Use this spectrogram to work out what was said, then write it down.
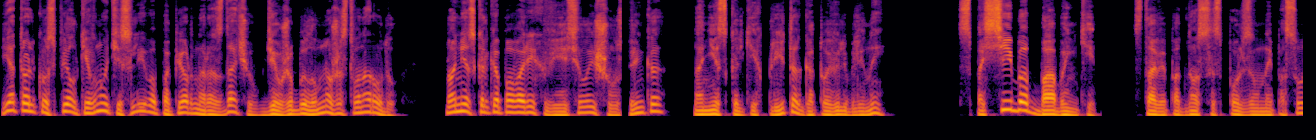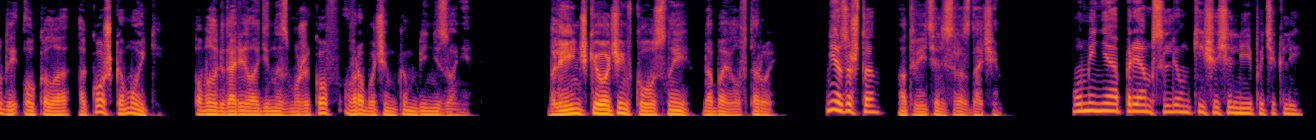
Я только успел кивнуть, и Слива попер на раздачу, где уже было множество народу. Но несколько поварих весело и шустренько на нескольких плитах готовили блины. «Спасибо, бабоньки!» Ставя поднос с использованной посудой около окошка мойки, поблагодарил один из мужиков в рабочем комбинезоне. «Блинчики очень вкусные», — добавил второй. «Не за что», — ответили с раздачи. У меня прям слюнки еще сильнее потекли.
